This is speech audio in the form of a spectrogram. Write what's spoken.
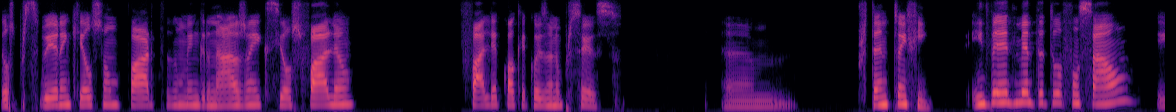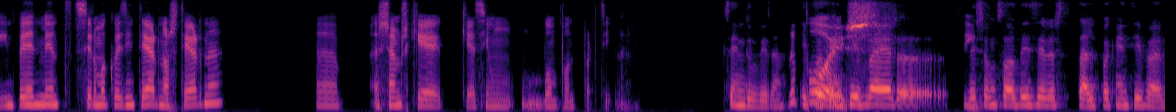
Eles perceberem que eles são parte de uma engrenagem e que se eles falham, falha qualquer coisa no processo. Portanto, enfim, independentemente da tua função, independentemente de ser uma coisa interna ou externa, uh, achamos que é, que é assim um, um bom ponto de partida. Sem dúvida. Depois, e para quem tiver, eh, deixa-me só dizer este detalhe para quem tiver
